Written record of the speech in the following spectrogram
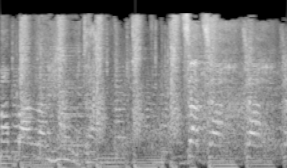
ma balla nuda. Za, za, za, za.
